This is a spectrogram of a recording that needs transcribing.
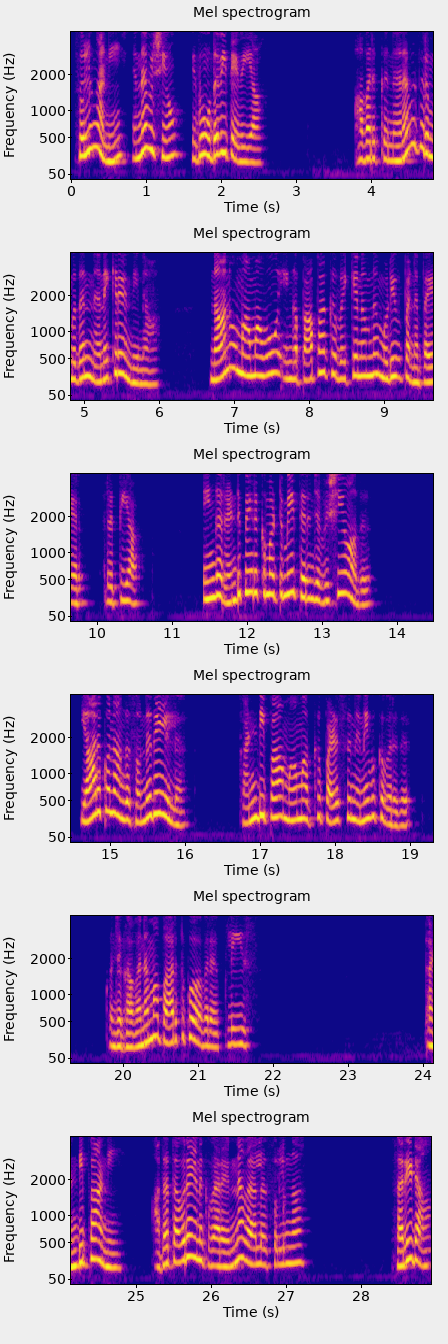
சொல்லுங்க நீ என்ன விஷயம்? எதுவும் உதவி தேவையா? அவருக்கு நினைவு திரும்புதுன்னு நினைக்கிறேன் தினா. நானும் மாமாவும் எங்க பாப்பாக்கு வைக்கணும்னு முடிவு பண்ண பெயர் ரித்தியா. எங்க ரெண்டு பேருக்கு மட்டுமே தெரிஞ்ச விஷயம் அது. யாருக்கும் நாங்க சொன்னதே இல்லை. கண்டிப்பா மாமாக்கு பழசு நினைவுக்கு வருது. கொஞ்சம் கவனமாக பார்த்துக்கோ அவரை ப்ளீஸ் கண்டிப்பா அண்ணி. அதை தவிர எனக்கு வேற என்ன வேலை சொல்லுங்க? சரிடா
